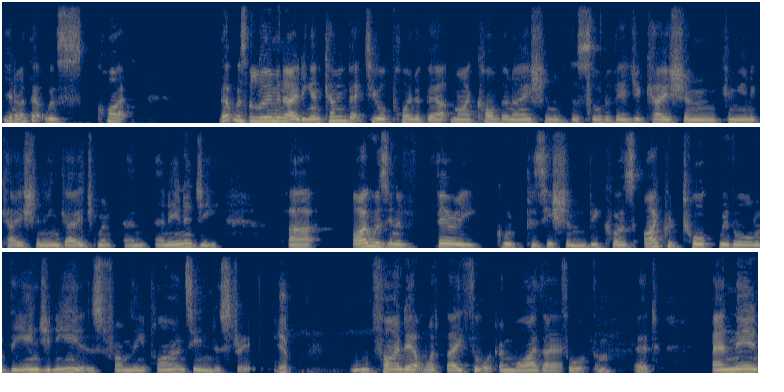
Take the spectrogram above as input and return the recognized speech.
you know, that was quite, that was illuminating. And coming back to your point about my combination of the sort of education, communication, engagement, and, and energy, uh, I was in a very good position because I could talk with all of the engineers from the appliance industry. Yep. And find out what they thought and why they thought them it. And then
